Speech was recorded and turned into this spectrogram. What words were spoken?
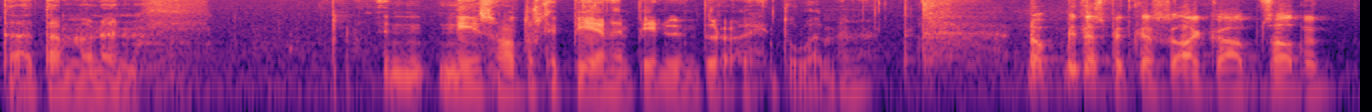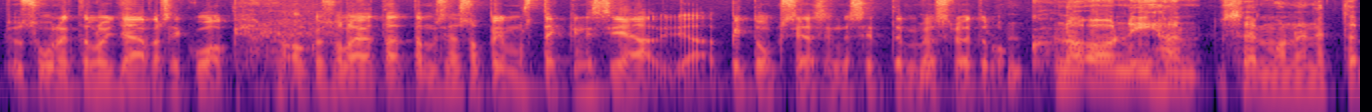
tämä tämmöinen niin sanotusti pienempiin ympyröihin tuleminen. No, miten pitkäksi aikaa sä oot nyt suunnitellut jääväsi Kuopioon? Onko sulla jotain tämmöisiä sopimusteknisiä ja pituuksia sinne sitten myös löyty lukkoon? No on ihan semmoinen, että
